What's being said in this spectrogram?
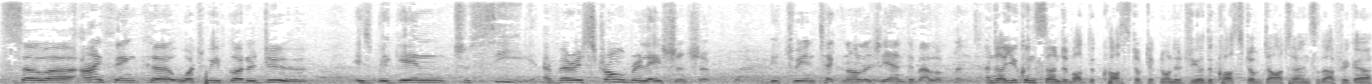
So uh, I think uh, what we've got to do is begin to see a very strong relationship between technology and development. And are you concerned about the cost of technology or the cost of data in South Africa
